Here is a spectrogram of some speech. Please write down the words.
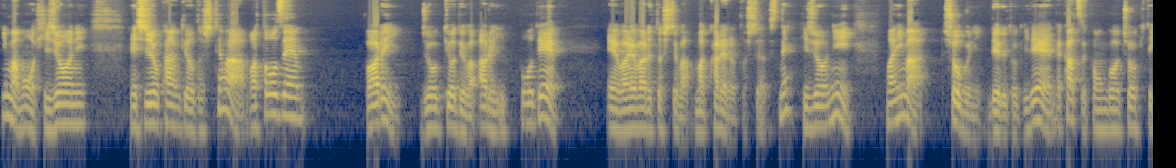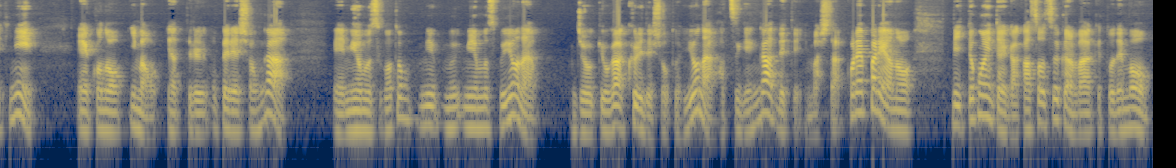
今もう非常に市場環境としては、まあ、当然悪い状況ではある一方で、え我々としては、まあ、彼らとしてはですね、非常に、まあ、今勝負に出る時で、でかつ今後長期的に、えこの今やってるオペレーションが、え実を結ぶこと、実を結ぶような状況が来るでしょうというような発言が出ていました。これやっぱりあの、ビットコインというか仮想通貨のマーケットでも、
